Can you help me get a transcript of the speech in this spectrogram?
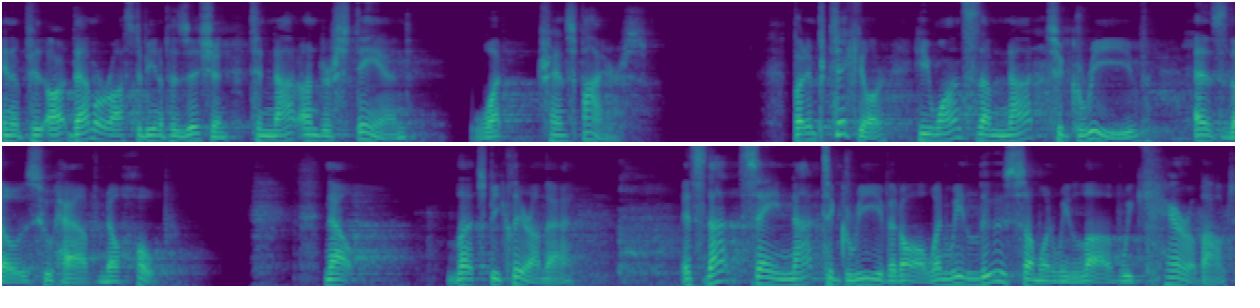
in a, uh, them or us to be in a position to not understand what transpires. But in particular, he wants them not to grieve as those who have no hope. Now, let's be clear on that. It's not saying not to grieve at all. When we lose someone we love, we care about,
